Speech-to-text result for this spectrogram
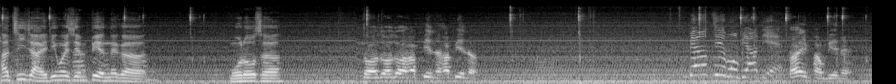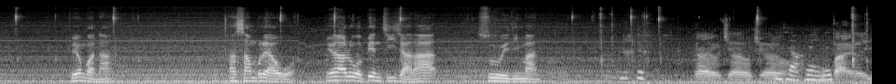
他机甲一定会先变那个摩托车，对啊对啊对啊，他变了他变了，标记目标点，他在你旁边呢。不用管他，他伤不了我，因为他如果变机甲，他速度一定慢。加油加油加油！五百而已。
